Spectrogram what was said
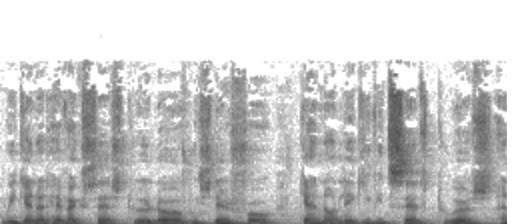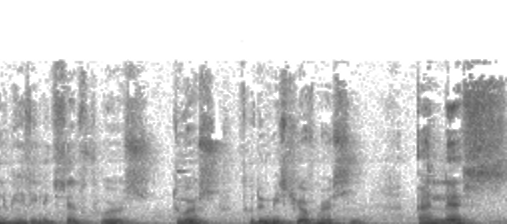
We cannot have access to a love which therefore can only give itself to us and reveal itself to us, to us through the mystery of mercy, unless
